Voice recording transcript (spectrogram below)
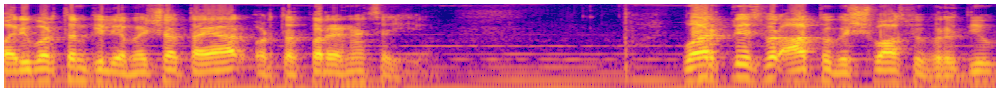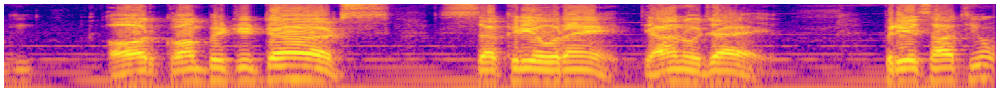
परिवर्तन के लिए हमेशा तैयार और तत्पर रहना चाहिए। वर्क प्लेस पर आत्मविश्वास में वृद्धि होगी और कॉम्पिटिटर्स सक्रिय हो रहे हैं। ध्यान हो जाए। प्रिय साथियों,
